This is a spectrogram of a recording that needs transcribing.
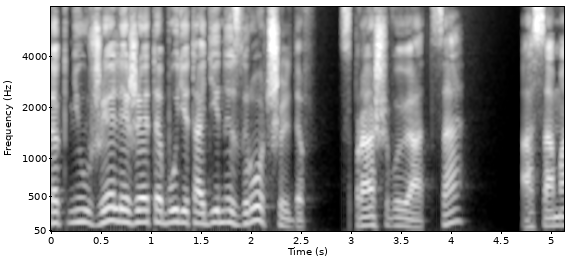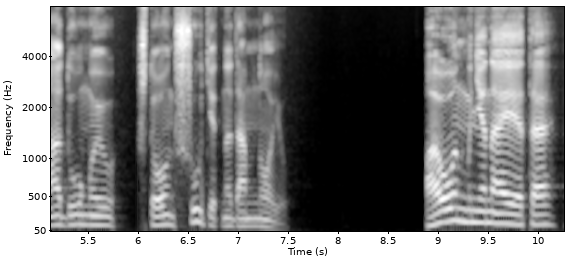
Так неужели же это будет один из Ротшильдов? Спрашиваю отца, а сама думаю, что он шутит надо мною. А он мне на это,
